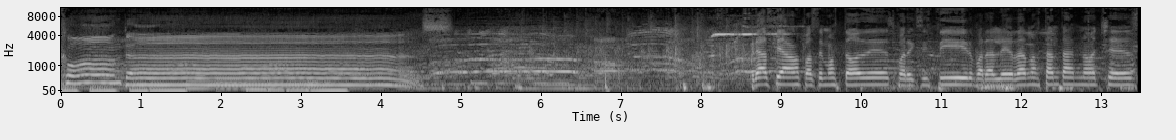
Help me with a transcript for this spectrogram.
juntas. Gracias, pasemos todos por existir, por alegrarnos tantas noches.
